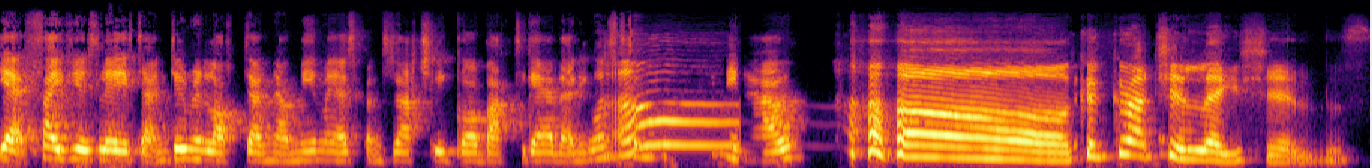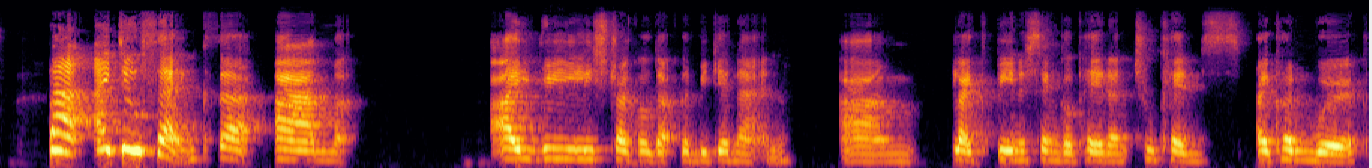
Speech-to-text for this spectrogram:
yeah, five years later, and during lockdown now, me and my husband has actually got back together and he wants to oh. me now. Oh, congratulations. But I do think that um, I really struggled at the beginning. Um, like being a single parent, two kids, I couldn't work.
